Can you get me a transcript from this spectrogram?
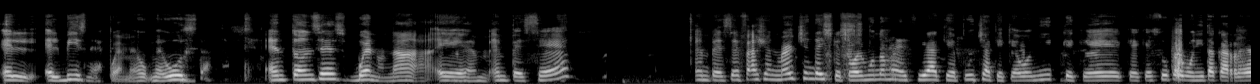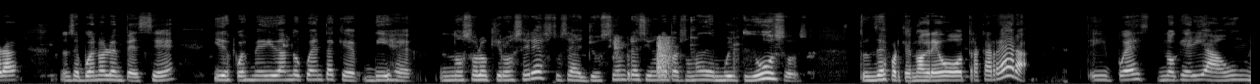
el, el business, pues me, me gusta. Entonces, bueno, nada, eh, empecé empecé fashion merchandise, que todo el mundo me decía que pucha, que qué bonito, que qué que, que súper bonita carrera. Entonces, bueno, lo empecé y después me di dando cuenta que dije, no solo quiero hacer esto, o sea, yo siempre he sido una persona de multiusos. Entonces, ¿por qué no agrego otra carrera? Y pues no quería aún,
